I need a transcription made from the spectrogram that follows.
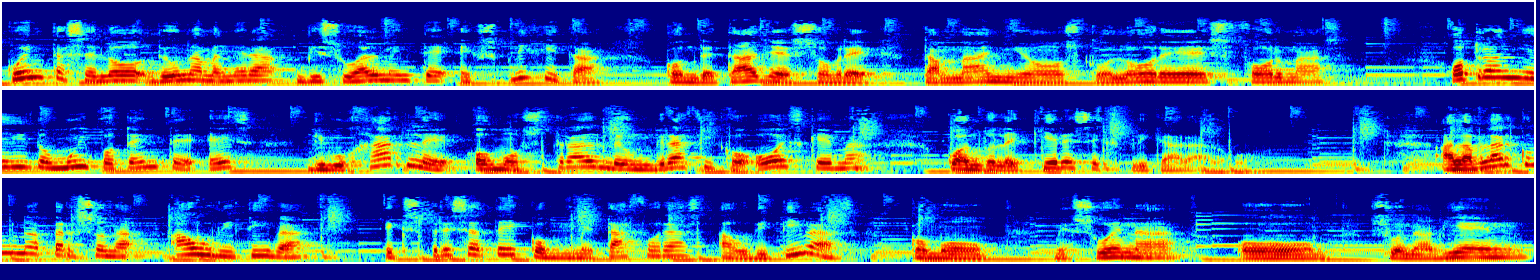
cuéntaselo de una manera visualmente explícita, con detalles sobre tamaños, colores, formas. Otro añadido muy potente es dibujarle o mostrarle un gráfico o esquema cuando le quieres explicar algo. Al hablar con una persona auditiva, exprésate con metáforas auditivas como me suena o suena bien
